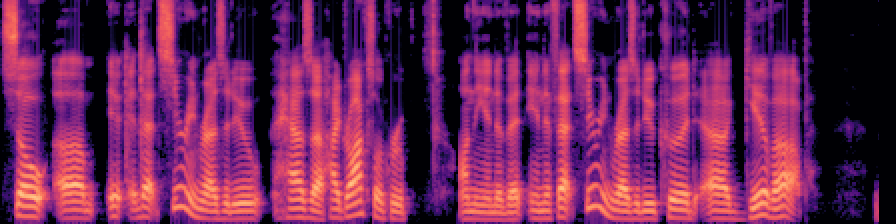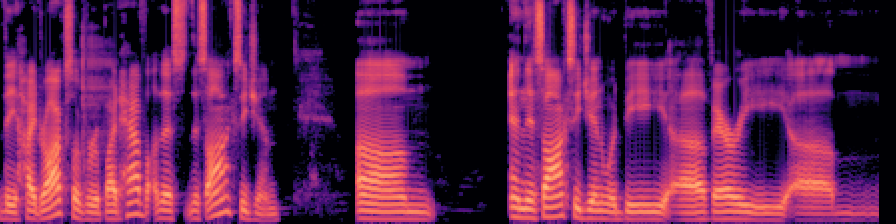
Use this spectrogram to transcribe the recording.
So um, it, that serine residue has a hydroxyl group on the end of it, and if that serine residue could uh, give up the hydroxyl group, I'd have this, this oxygen um, and this oxygen would be uh, very, um,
